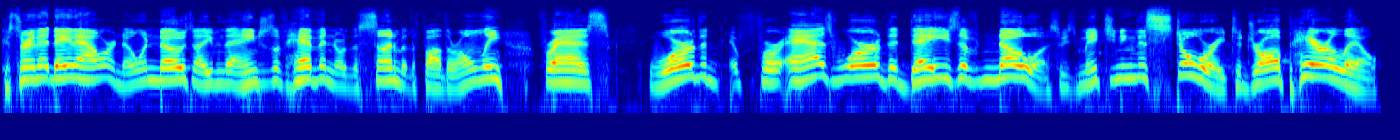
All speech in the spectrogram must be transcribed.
Concerning that day and hour, no one knows, not even the angels of heaven nor the Son, but the Father only. For as were the, for as were the days of Noah. So he's mentioning this story to draw a parallel.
